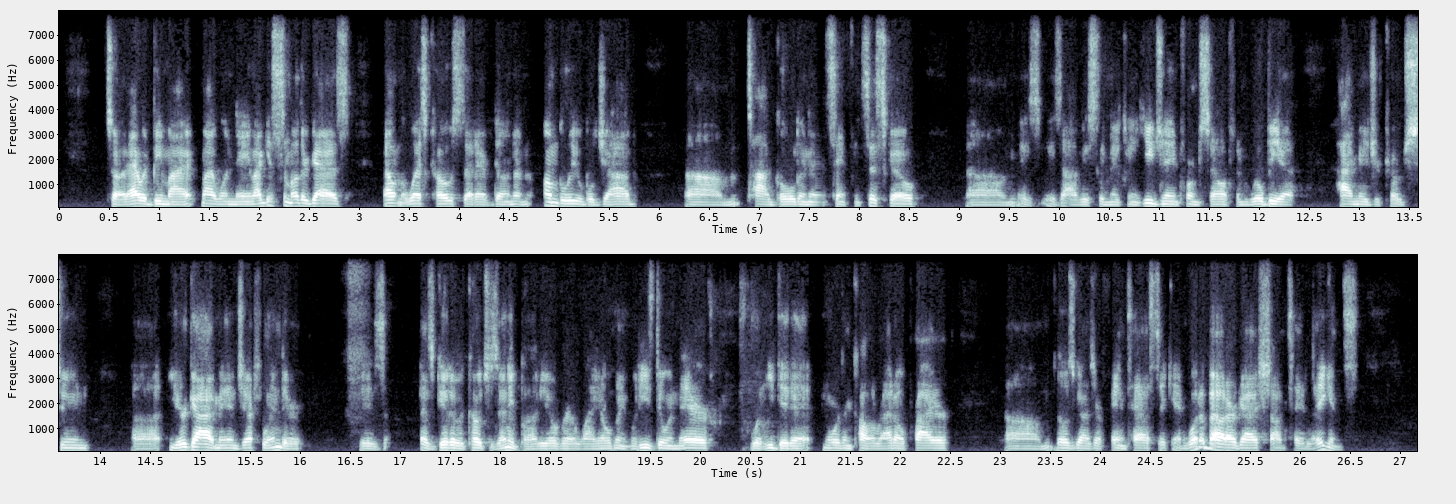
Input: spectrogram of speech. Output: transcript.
so that would be my my one name. I guess some other guys out on the West Coast that have done an unbelievable job. Um, Todd Golden at San Francisco um, is is obviously making a huge name for himself and will be a high major coach soon. Uh, your guy, man, Jeff Linder, is as good of a coach as anybody over at Wyoming. What he's doing there, what he did at Northern Colorado prior, um, those guys are fantastic. And what about our guy Shantay Legans?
